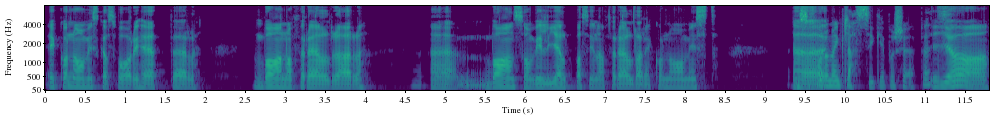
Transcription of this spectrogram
ekonomiska svårigheter, barn och föräldrar, eh, barn som vill hjälpa sina föräldrar ekonomiskt. Och så Eh, får de en klassiker på köpet. Ja,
